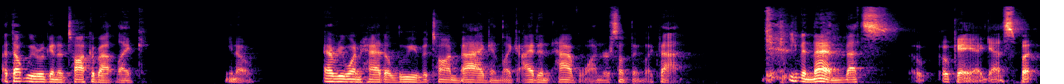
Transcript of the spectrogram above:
I thought we were going to talk about like you know, everyone had a Louis Vuitton bag and like I didn't have one or something like that. Even then, that's okay, I guess. But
